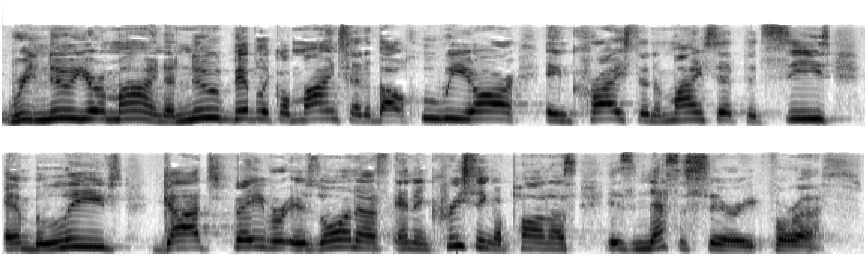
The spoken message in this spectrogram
Renew your mind, a new biblical mindset about who we are in Christ and a mindset that sees and believes God's favor is on us and increasing upon us is necessary for us.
